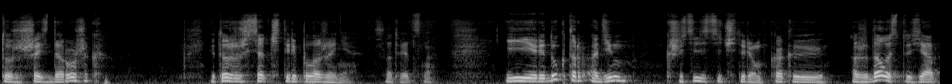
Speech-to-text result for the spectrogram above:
тоже 6 дорожек и тоже 64 положения, соответственно. И редуктор 1 к 64, как и ожидалось, то есть я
